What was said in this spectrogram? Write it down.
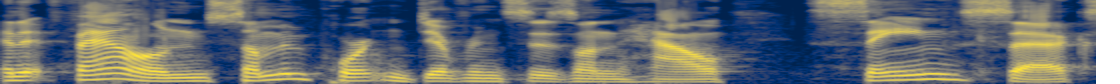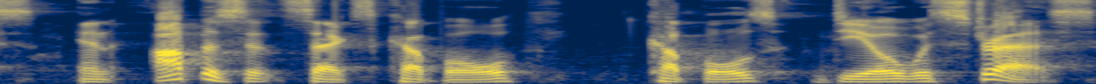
and it found some important differences on how same-sex and opposite-sex couple couples deal with stress.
